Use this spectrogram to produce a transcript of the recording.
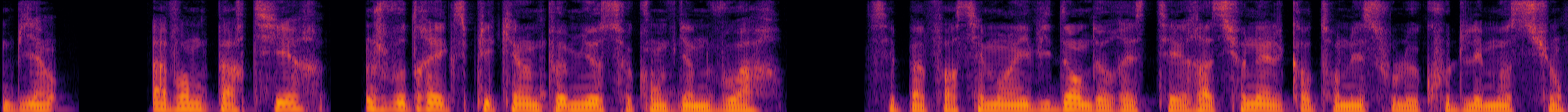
Bien. Avant de partir, je voudrais expliquer un peu mieux ce qu'on vient de voir. C'est pas forcément évident de rester rationnel quand on est sous le coup de l'émotion.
